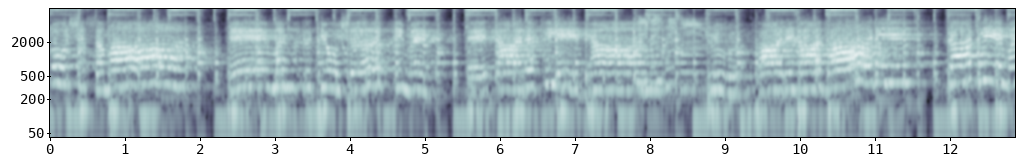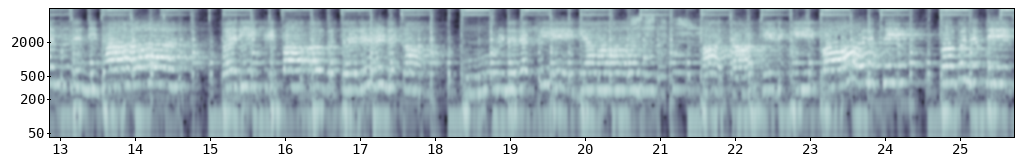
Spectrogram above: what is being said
कोश समान, है मंत्र त्यो पार से पवन तेज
